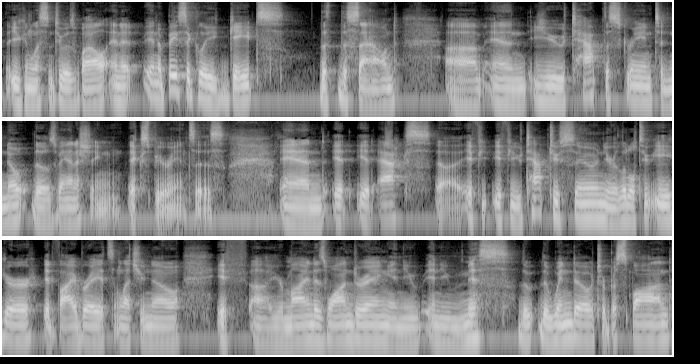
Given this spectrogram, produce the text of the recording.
that you can listen to as well, and it and it basically gates the, the sound um, and you tap the screen to note those vanishing experiences. And it, it acts, uh, if, you, if you tap too soon, you're a little too eager, it vibrates and lets you know. If uh, your mind is wandering and you, and you miss the, the window to respond,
